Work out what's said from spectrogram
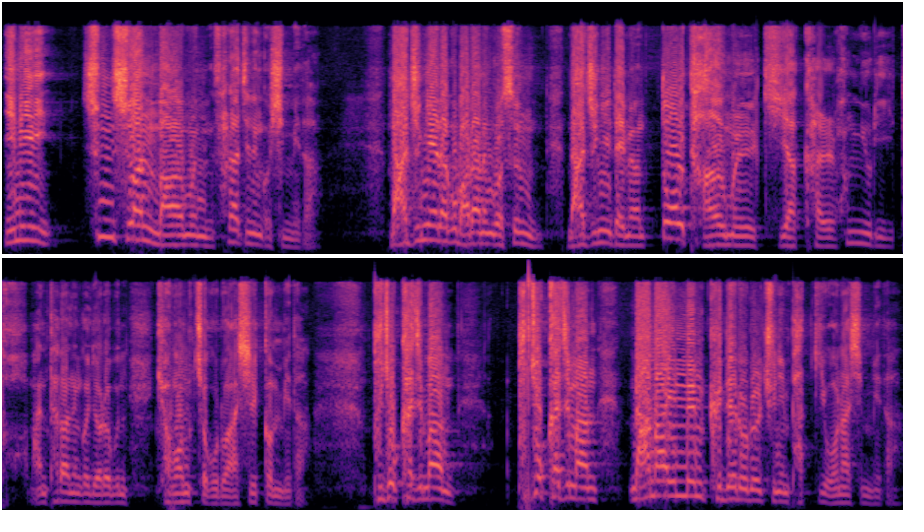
이미 순수한 마음은 사라지는 것입니다. 나중에라고 말하는 것은 나중이 되면 또 다음을 기약할 확률이 더 많다라는 걸 여러분 경험적으로 아실 겁니다. 부족하지만 부족하지만 남아있는 그대로를 주님 받기 원하십니다.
